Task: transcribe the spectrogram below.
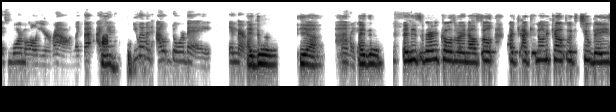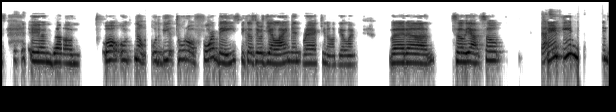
It's warm all year round. Like that, I um, you have an outdoor bay in Maryland. I do. Yeah. Oh my God. I do. And it's very cold right now, so I, I can only count with two bays, and um, well, no, it would be a total of four bays because there's the alignment rack, you know, the alignment. But uh, so yeah, so That's and and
